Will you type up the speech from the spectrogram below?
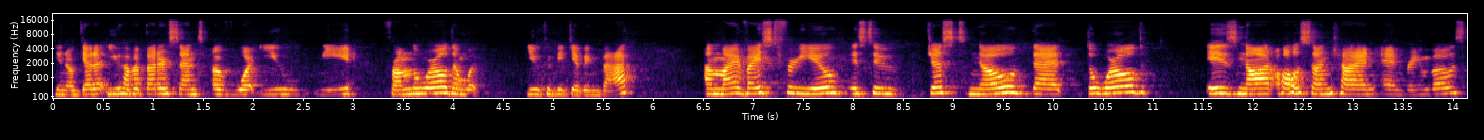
you know, get it. You have a better sense of what you need from the world and what you could be giving back. Um, my advice for you is to just know that the world is not all sunshine and rainbows.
